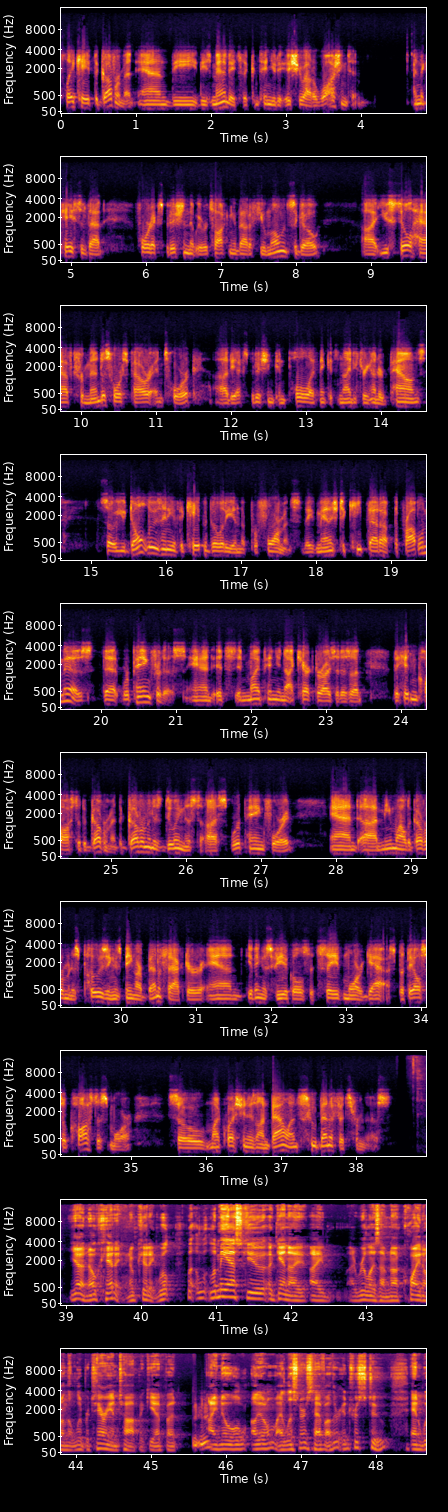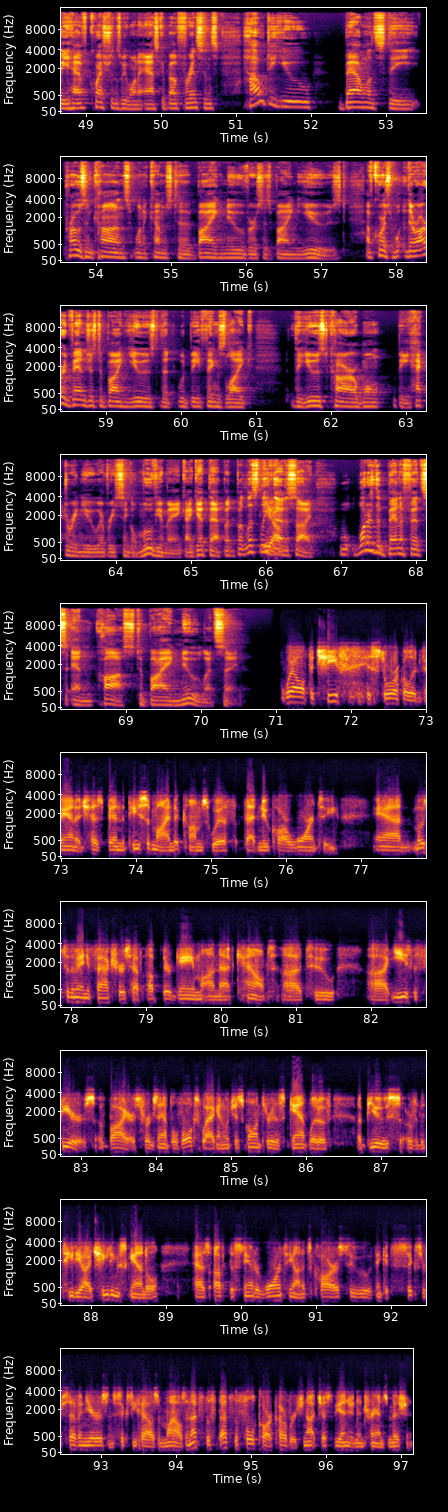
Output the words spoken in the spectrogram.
placate the government and the these mandates that continue to issue out of Washington. In the case of that Ford Expedition that we were talking about a few moments ago, uh, you still have tremendous horsepower and torque. Uh, the Expedition can pull, I think it's 9,300 pounds. So you don't lose any of the capability and the performance. They've managed to keep that up. The problem is that we're paying for this, and it's, in my opinion, not characterize it as a the hidden cost of the government. The government is doing this to us. We're paying for it. And uh, meanwhile, the government is posing as being our benefactor and giving us vehicles that save more gas, but they also cost us more. So, my question is on balance, who benefits from this? Yeah, no kidding, no kidding. Well, l- let me ask you again. I, I, I realize I'm not quite on the libertarian topic yet, but mm-hmm. I know I know my listeners have other interests too, and we have questions we want to ask about. For instance, how do you balance the pros and cons when it comes to buying new versus buying used? Of course, there are advantages to buying used that would be things like the used car won't be hectoring you every single move you make. I get that, but but let's leave yeah. that aside what are the benefits and costs to buying new, let's say? Well, the chief historical advantage has been the peace of mind that comes with that new car warranty. And most of the manufacturers have upped their game on that count uh, to uh, ease the fears of buyers. For example, Volkswagen, which has gone through this gauntlet of abuse over the TDI cheating scandal, has upped the standard warranty on its cars to I think it's six or seven years and sixty thousand miles, and that's the that's the full car coverage, not just the engine and transmission.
